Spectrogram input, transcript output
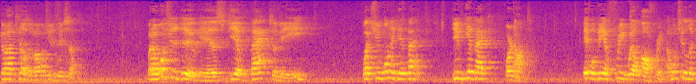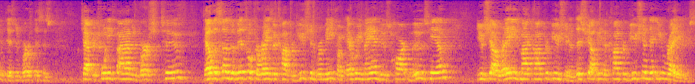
God tells them, I want you to do something. What I want you to do is give back to me what you want to give back. You can give back or not. It will be a free will offering. I want you to look at this in verse, this is chapter 25 and verse 2. Tell the sons of Israel to raise a contribution for me from every man whose heart moves him. You shall raise my contribution, and this shall be the contribution that you raise.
